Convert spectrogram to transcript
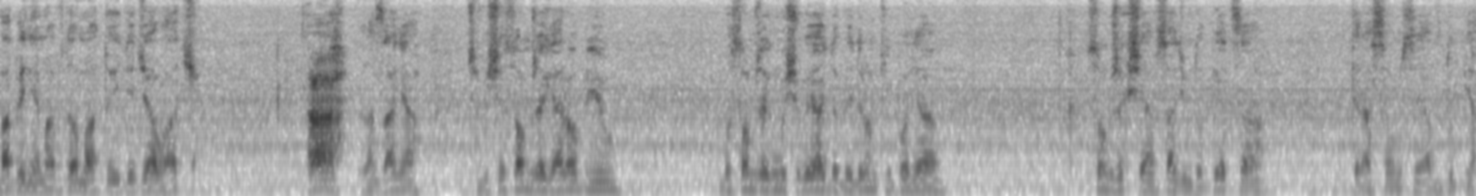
Baby nie ma w domu, to idzie działać. Ach, lasagna. Oczywiście Somrzech ja robił, bo Somrzech musi wyjechać do Biedronki po Somrzech się wsadził do pieca. Teraz Somrzech ja w dupia.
